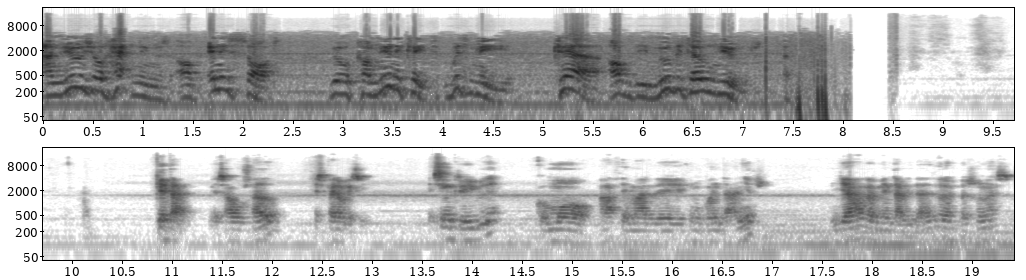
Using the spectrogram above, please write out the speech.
unusual happenings of any sort will communicate with me care of the Movietone News. ¿Qué tal? ¿Les ha gustado? Espero que sí. Es increíble cómo hace más de 50 años ya las mentalidades de las personas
